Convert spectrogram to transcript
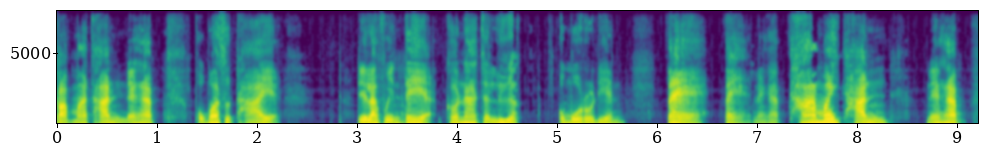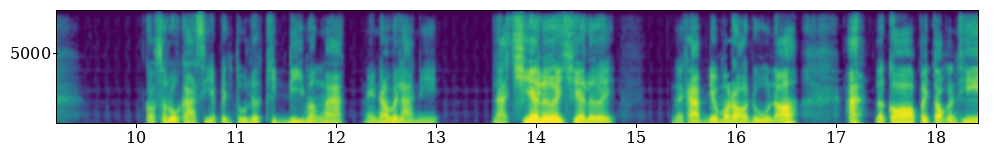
กลับมาทันนะครับ ผมว่าสุดท้ายอะ De La Fuente อะก็น่าจะเลือก Morodion แต่แต่นะครับถ้าไม่ทันนะครับ Gonzalo Garcia เป็นตัวเลือกที่ดีมาก ๆ ในณเวลานี้นะเชียร์เลยเชียร์เลยนะครับ เดี๋ยวมารอดูเนาะ อะแล้วก็ไปต่อกันที่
